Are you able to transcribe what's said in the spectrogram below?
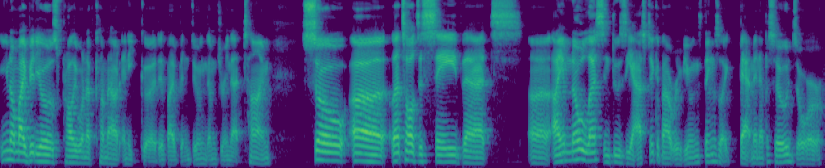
you know, my videos probably wouldn't have come out any good if I've been doing them during that time. So uh, that's all to say that uh, I am no less enthusiastic about reviewing things like Batman episodes or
